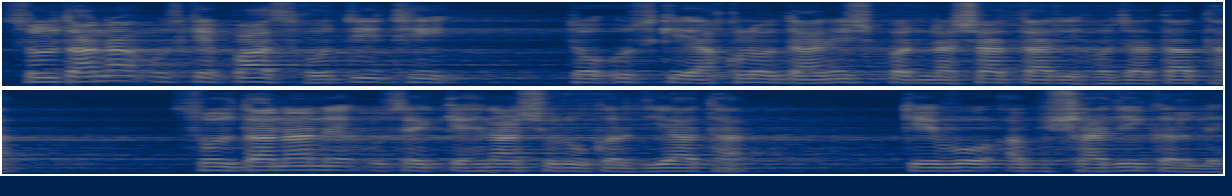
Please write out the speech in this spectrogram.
سلطانہ اس کے پاس ہوتی تھی تو اس کی عقل و دانش پر نشہ طاری ہو جاتا تھا۔ سلطانہ نے اسے کہنا شروع کر دیا تھا کہ وہ اب شادی کر لے۔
